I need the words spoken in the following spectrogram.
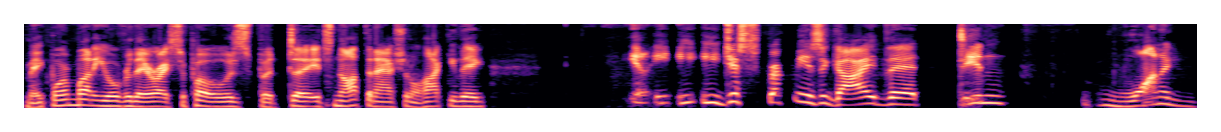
make more money over there, I suppose, but uh, it's not the National Hockey League. You know, he, he just struck me as a guy that didn't want to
